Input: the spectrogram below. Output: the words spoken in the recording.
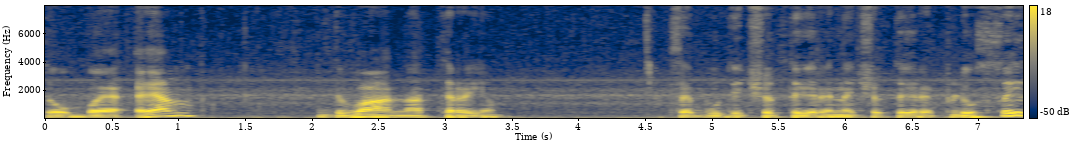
до BN. 2 на 3. Це буде 4 на 4 плюс х.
